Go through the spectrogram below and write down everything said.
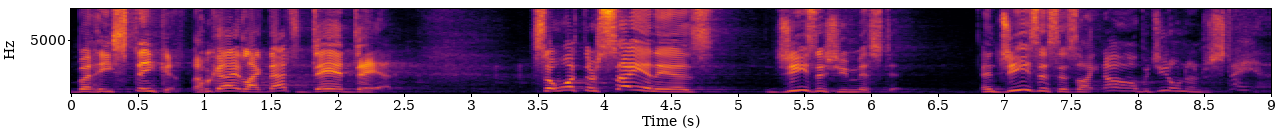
but he stinketh, okay? Like that's dead, dead. So what they're saying is, Jesus, you missed it. And Jesus is like, no, but you don't understand.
